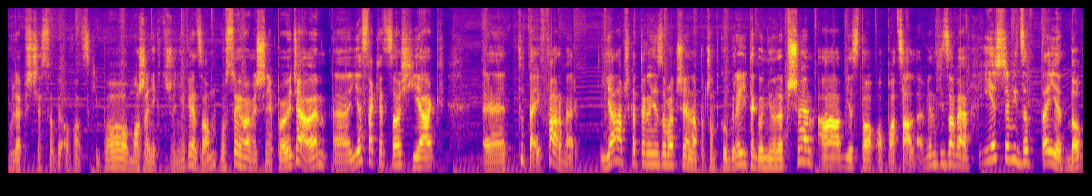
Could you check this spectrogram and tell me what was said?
ulepszcie sobie owocki, bo może niektórzy nie wiedzą, bo w sumie wam jeszcze nie powiedziałem, e, jest takie coś jak e, tutaj farmer. Ja na przykład tego nie zobaczyłem na początku gry i tego nie ulepszyłem, a jest to opłacalne, więc widzowie, jeszcze widzę tutaj jedno,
